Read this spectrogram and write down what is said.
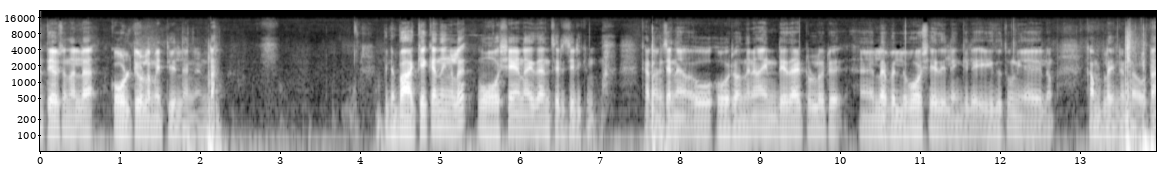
അത്യാവശ്യം നല്ല ക്വാളിറ്റി ഉള്ള മെറ്റീരിയൽ തന്നെയാണ് ട്ടാ. പിന്നെ ബാക്കിയൊക്കെ നിങ്ങൾ വാഷ് ചെയ്യണ ഇതനുസരിച്ചിരിക്കും. കാരണം വെച്ചാൽ ഓരോന്നിനും അതിന്റേതായിട്ടുള്ളൊരു ലെവലിൽ വാഷ് ചെയ്തില്ലെങ്കിൽ ഏത് തുണിയായാലും കംപ്ലൈന്റ് ഉണ്ടാവും കേട്ടോ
